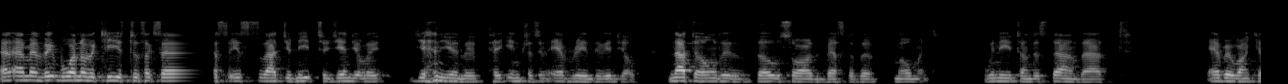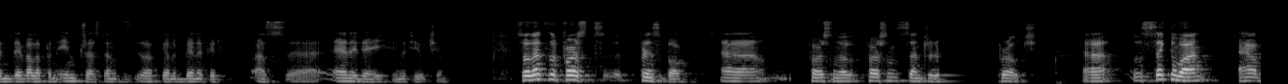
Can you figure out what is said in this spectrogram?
And I mean, the, one of the keys to success is that you need to genuinely, genuinely take interest in every individual, not only those who are the best of the moment. We need to understand that everyone can develop an interest and that's going to benefit us uh, any day in the future. So that's the first principle, uh, personal, person-centered approach. Uh, the second one, I have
